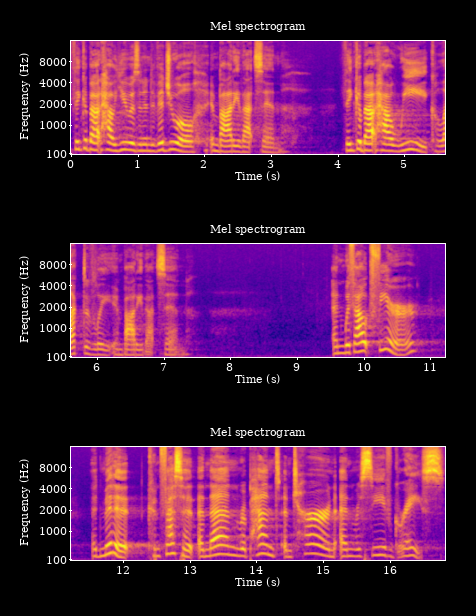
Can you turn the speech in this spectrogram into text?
Think about how you as an individual embody that sin. Think about how we collectively embody that sin. And without fear, admit it, confess it, and then repent and turn and receive grace.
